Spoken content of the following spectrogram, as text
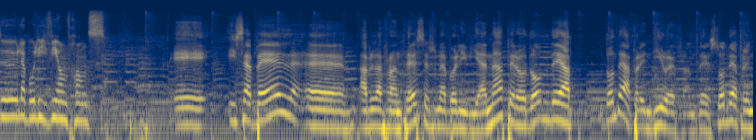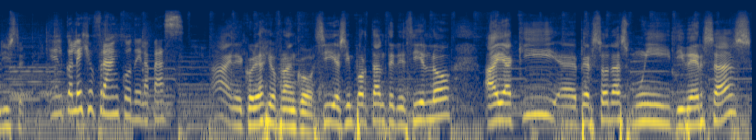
de la Bolivie en France. Et Isabel eh, habla francés, es una boliviana, pero ¿dónde, ¿dónde ha aprendido el francés? ¿Dónde aprendiste? En el Colegio Franco de La Paz. Ah, en el Colegio Franco, sí, es importante decirlo. Hay aquí eh, personas muy diversas.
